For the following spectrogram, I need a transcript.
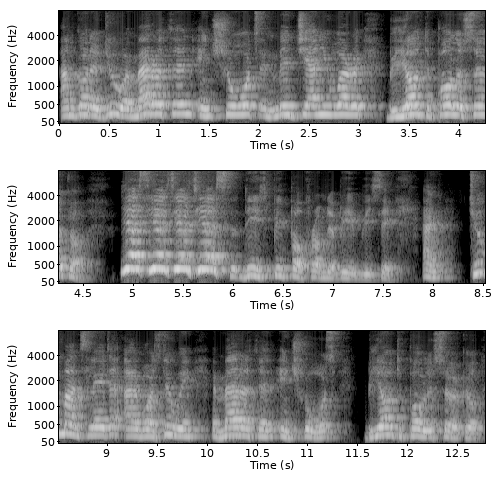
I'm gonna do a marathon in shorts in mid-January beyond the polar circle. Yes, yes, yes, yes. These people from the BBC. And two months later, I was doing a marathon in shorts beyond the polar circle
